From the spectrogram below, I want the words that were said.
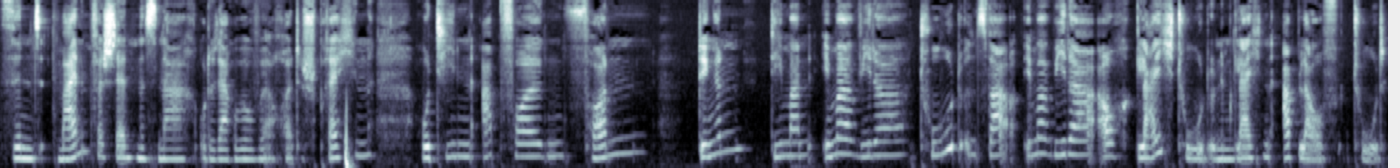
sind meinem Verständnis nach oder darüber, wo wir auch heute sprechen, Routinen Abfolgen von Dingen, die man immer wieder tut und zwar immer wieder auch gleich tut und im gleichen Ablauf tut.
